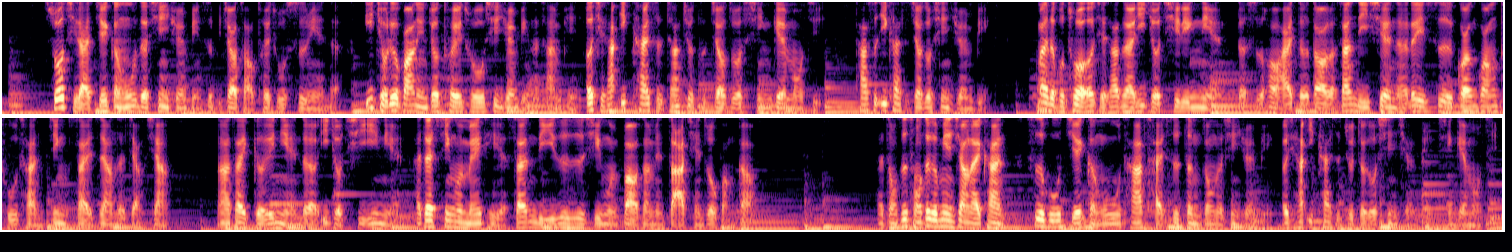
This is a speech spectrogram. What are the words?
说起来，桔梗屋的信玄饼是比较早推出市面的，一九六八年就推出信玄饼的产品，而且它一开始它就只叫做新 Gamoji，它是一开始叫做信玄饼，卖的不错，而且它在一九七零年的时候还得到了山梨县的类似观光土产竞赛这样的奖项。那在隔一年的一九七一年，还在新闻媒体《山梨日日新闻报》上面砸钱做广告。呃，总之从这个面相来看，似乎桔梗屋它才是正宗的信玄饼，而且它一开始就叫做信玄饼新 gamoji。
